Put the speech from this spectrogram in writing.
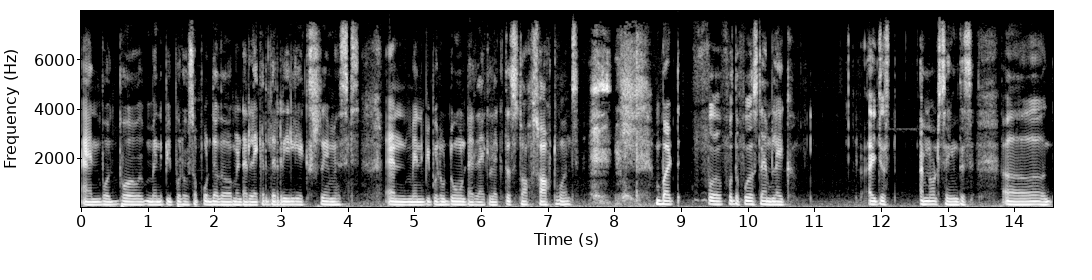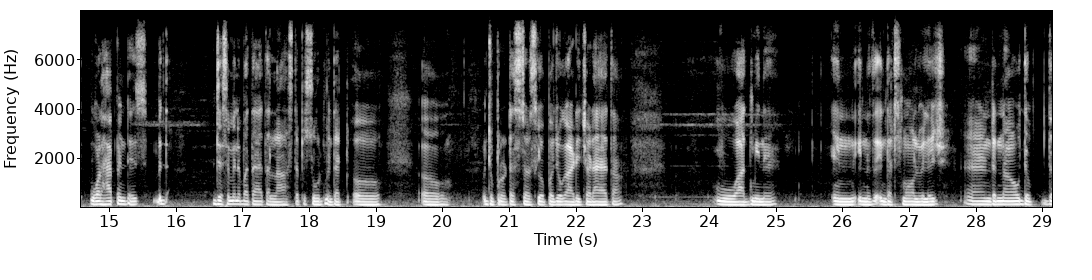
and both, both many people who support the government are like the really extremists and many people who don't are like like the soft, soft ones but for for the first time like i just i'm not saying this uh, what happened is but जैसे मैंने बताया था लास्ट एपिसोड में दैट जो प्रोटेस्टर्स के ऊपर जो गाड़ी चढ़ाया था वो आदमी ने in in in that small village and now the the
